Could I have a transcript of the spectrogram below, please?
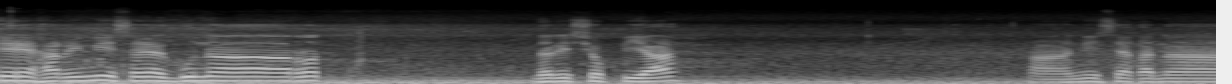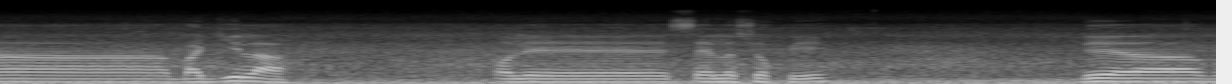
Oke, hari ini saya guna rod dari Shopee ya. Nah, ini saya akan uh, bagilah oleh seller Shopee. Dia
